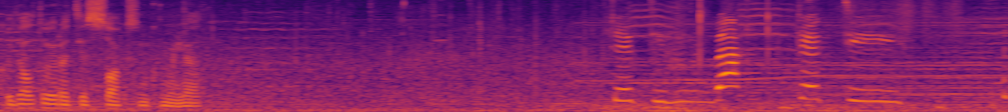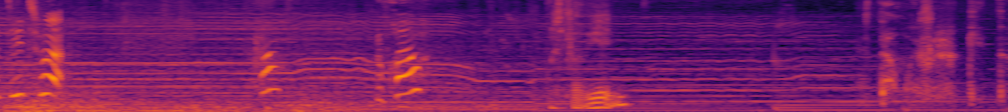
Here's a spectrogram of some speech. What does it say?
Kodėl tu yra tiesiog sunku mylėti? Dygtig hund, hva? Dygtig. Det er din tur. Kom. Du prøver? Está bien. Está muy fresquita.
